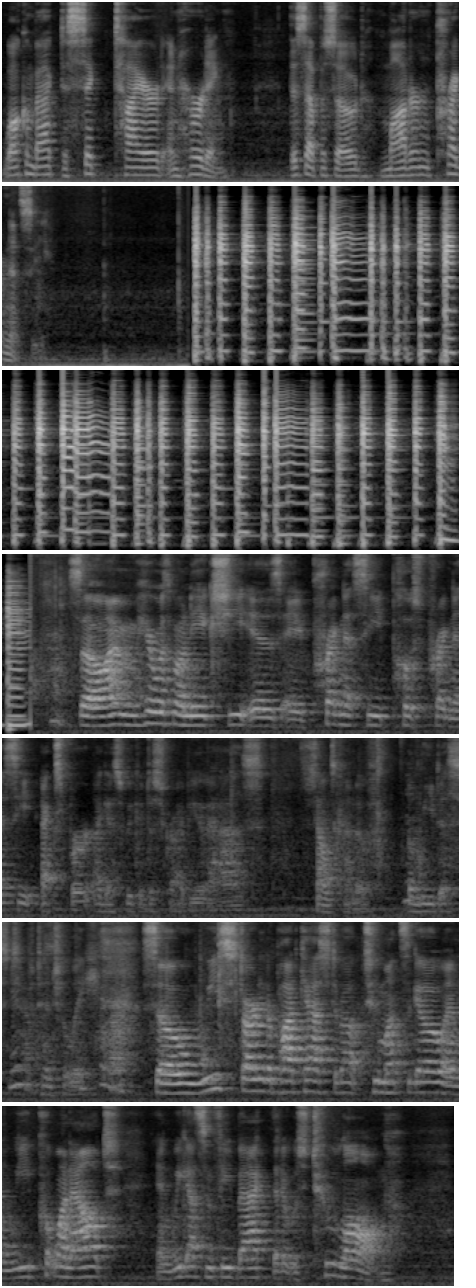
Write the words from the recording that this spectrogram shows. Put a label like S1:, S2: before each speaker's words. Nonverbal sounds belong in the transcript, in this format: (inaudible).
S1: Welcome back to Sick, Tired, and Hurting. This episode Modern Pregnancy. So I'm here with Monique. She is a pregnancy, post-pregnancy expert. I guess we could describe you as. Sounds kind of elitist
S2: Yes,
S1: potentially.
S2: Sure.
S1: So we started a podcast about two months ago, and we put one out, and we got some feedback that it was too long,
